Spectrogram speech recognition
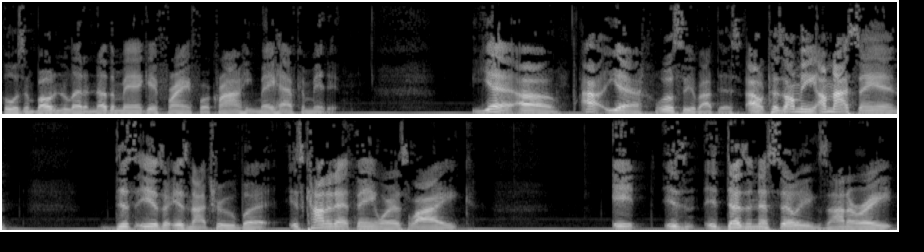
who was emboldened to let another man get framed for a crime he may have committed. Yeah, uh, I, yeah, we'll see about this. I, Cause I mean, I'm not saying this is or is not true, but it's kind of that thing where it's like, it isn't, it doesn't necessarily exonerate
